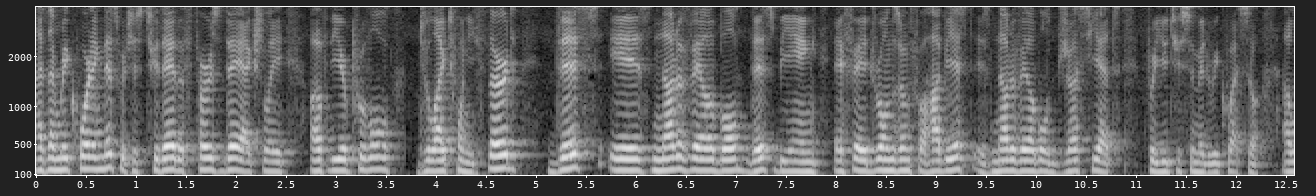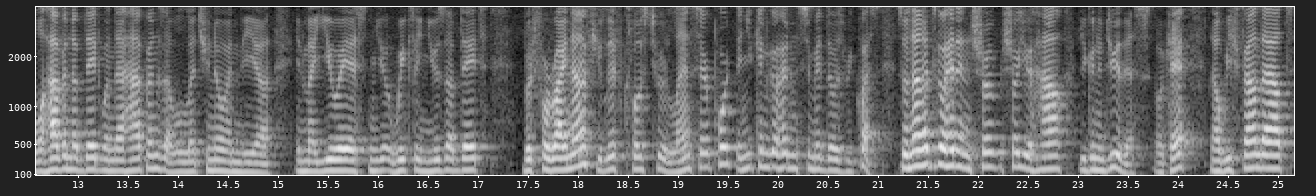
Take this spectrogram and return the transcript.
As I'm recording this, which is today, the first day actually of the approval, July 23rd, this is not available, this being FAA Drone Zone for Hobbyists, is not available just yet for you to submit requests. So I will have an update when that happens. I will let you know in the uh, in my UAS new, weekly news update. But for right now, if you live close to a LAANC airport, then you can go ahead and submit those requests. So now let's go ahead and show, show you how you're gonna do this, okay? Now we found out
